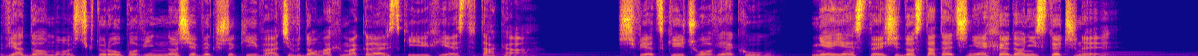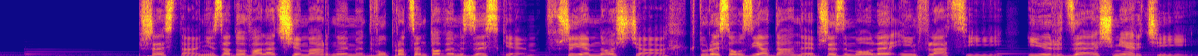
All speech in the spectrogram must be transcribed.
Wiadomość, którą powinno się wykrzykiwać w domach maklerskich jest taka: Świecki człowieku, nie jesteś dostatecznie hedonistyczny. Przestań zadowalać się marnym, dwuprocentowym zyskiem w przyjemnościach, które są zjadane przez mole inflacji i rdze śmierci.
